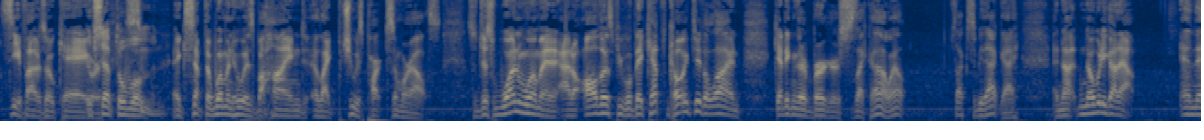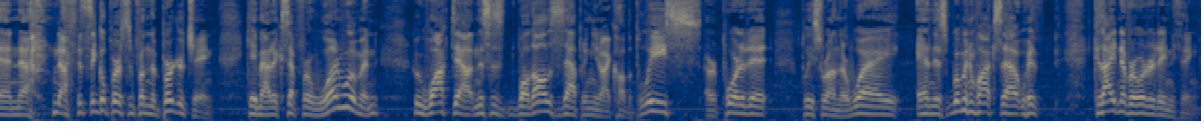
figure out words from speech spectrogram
see if I was okay. or- Except a woman. except the woman who was behind, uh, like she was parked somewhere else. So just one woman out of all those people, they kept going through the line, getting their burgers. She's like, oh well, sucks to be that guy, and not, nobody got out. And then uh, not a single person from the burger chain came out, except for one woman who walked out. And this is while all this is happening. You know, I called the police. I reported it. Police were on their way, and this woman walks out with because I had never ordered anything.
